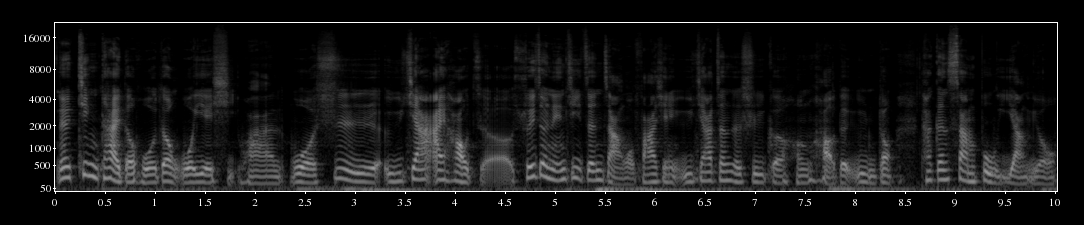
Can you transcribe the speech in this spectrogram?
那静态的活动我也喜欢。我是瑜伽爱好者，随着年纪增长，我发现瑜伽真的是一个很好的运动，它跟散步一样哟。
